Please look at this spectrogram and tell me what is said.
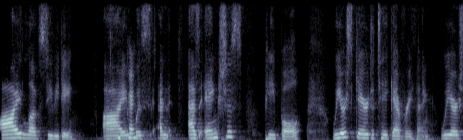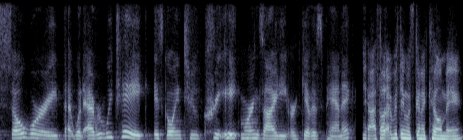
I love CBD. I okay. was, and as anxious people, we are scared to take everything. We are so worried that whatever we take is going to create more anxiety or give us panic. Yeah, I thought everything was going to kill me.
